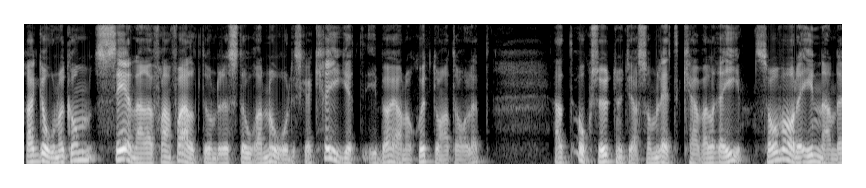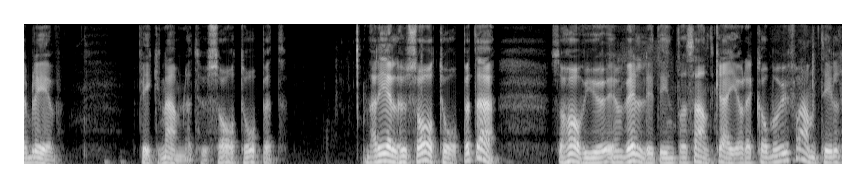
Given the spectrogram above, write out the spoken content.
Dragoner kom senare framförallt under det stora nordiska kriget i början av 1700-talet att också utnyttjas som lätt kavalleri. Så var det innan det blev fick namnet Husartorpet. När det gäller Husartorpet där så har vi ju en väldigt intressant grej och det kommer vi fram till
